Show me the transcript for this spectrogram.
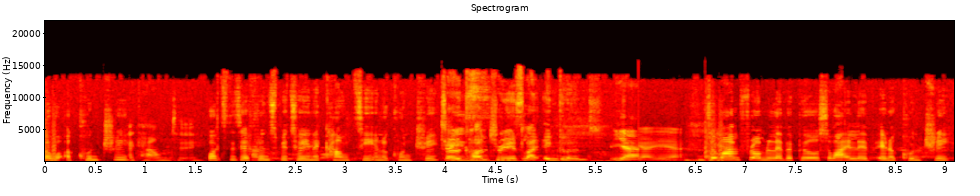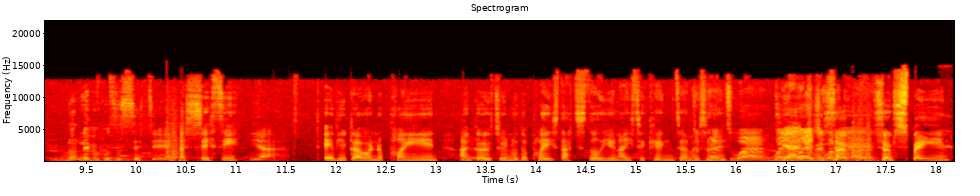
Oh, a country. A county. What's the difference between a county and a country? So a country is like England. Yeah, yeah, yeah. So I'm from Liverpool, so I live in a country, No, Liverpool's a city. a city. Yeah. If you go on a plane and go to another place, that's still United Kingdom, isn't Depends it? where. Where, Yeah, where do you want to So, go? so Spain.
